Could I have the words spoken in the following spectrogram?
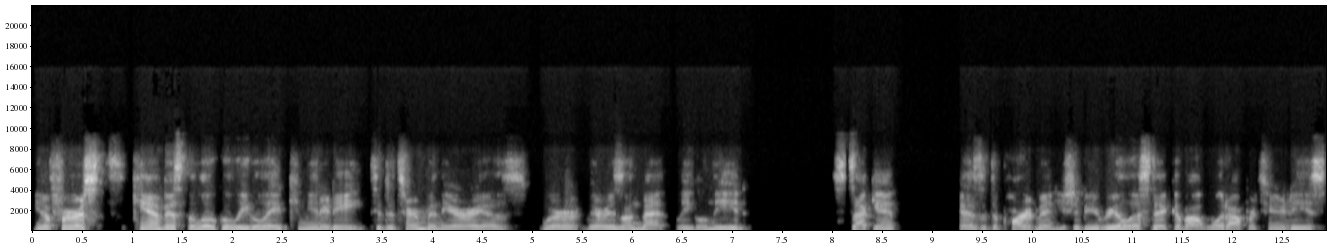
You know, first, canvass the local legal aid community to determine the areas where there is unmet legal need. Second, as a department, you should be realistic about what opportunities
